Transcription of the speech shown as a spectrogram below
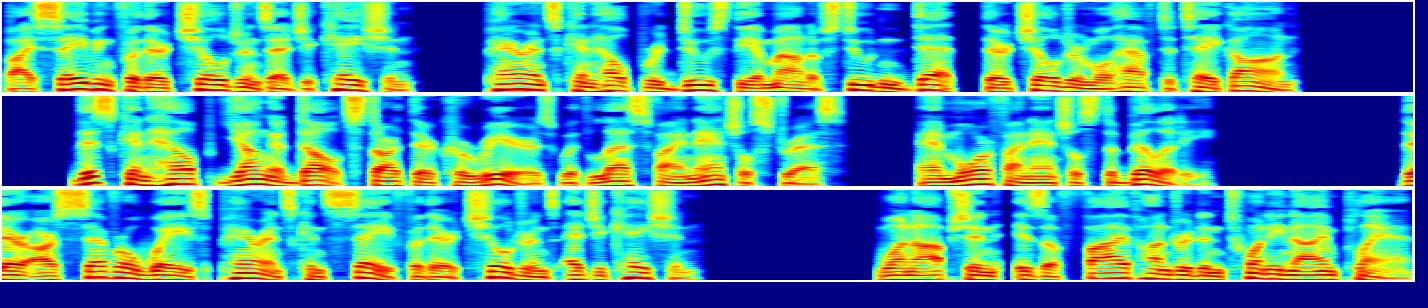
By saving for their children's education, parents can help reduce the amount of student debt their children will have to take on. This can help young adults start their careers with less financial stress and more financial stability. there are several ways parents can save for their children's education. One option is a 529 plan,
